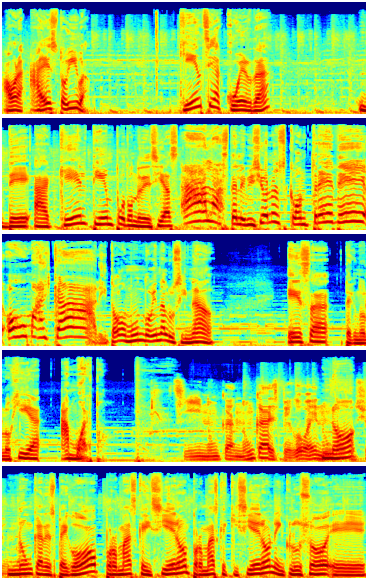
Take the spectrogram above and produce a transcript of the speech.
Ahora, a esto iba. ¿Quién se acuerda de aquel tiempo donde decías, ah, las televisiones con 3D, oh my god, y todo el mundo bien alucinado? Esa tecnología ha muerto. Sí, nunca, nunca despegó, ¿eh? no, nunca despegó, por más que hicieron, por más que quisieron, incluso eh,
